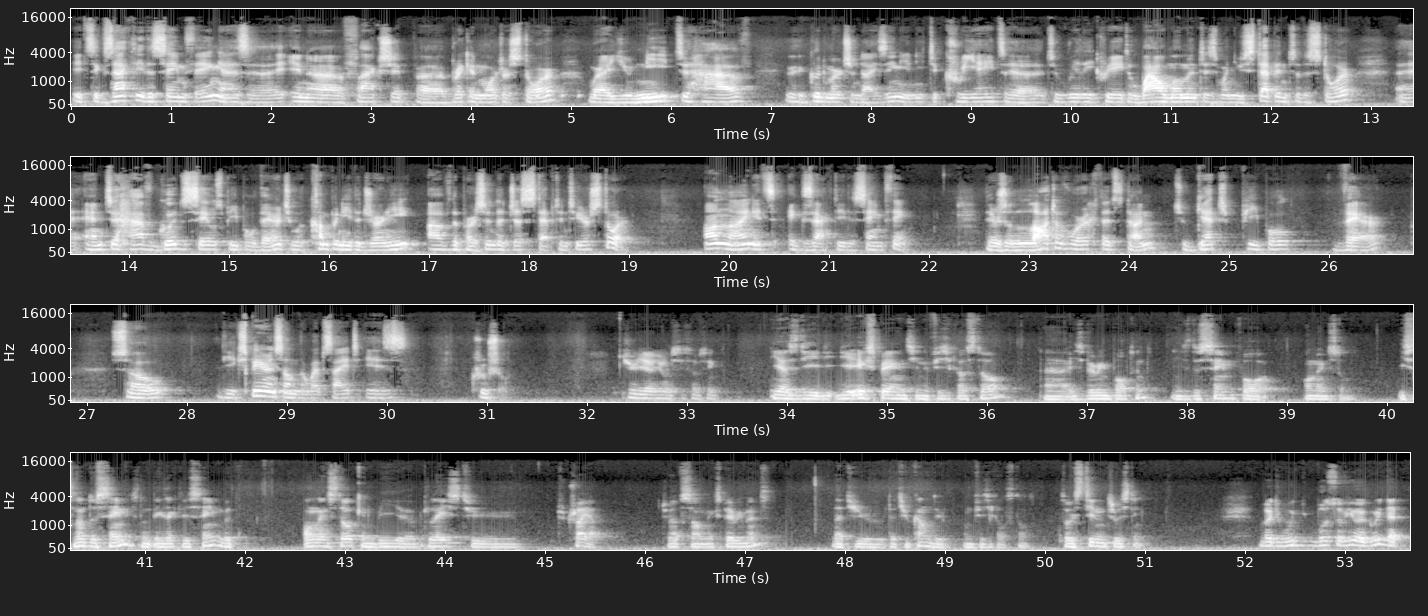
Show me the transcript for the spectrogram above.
It's exactly the same thing as uh, in a flagship uh, brick and mortar store where you need to have good merchandising. You need to create, uh, to really create a wow moment is when you step into the store uh, and to have good salespeople there to accompany the journey of the person that just stepped into your store. Online, it's exactly the same thing. There's a lot of work that's done to get people there. So the experience on the website is crucial. Julian, you want to say something? Yes, the, the, the experience in the physical store uh, is very important. It's the same for online store. It's not the same. It's not exactly the same, but online store can be a place to to try out, to have some experiments that you that you can't do on physical stores. So it's still interesting. But would both of you agree that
